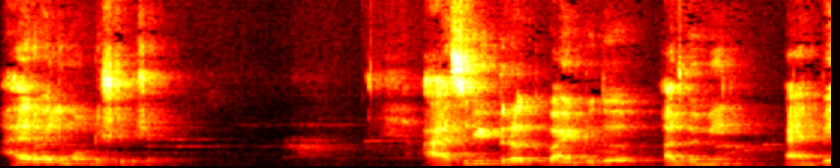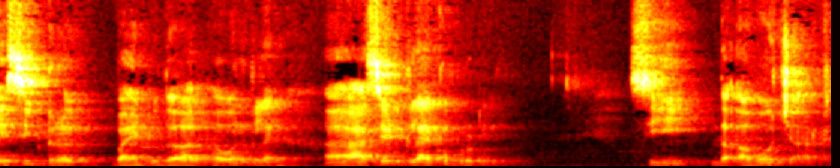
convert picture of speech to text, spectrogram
higher volume of distribution. Acidic drug bind to the albumin and basic drug bind to the alpha 1 gly- uh, acid glycoprotein. See the above chart.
